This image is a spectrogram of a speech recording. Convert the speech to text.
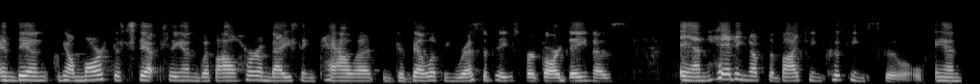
And then, you know, Martha steps in with all her amazing talent, developing recipes for Giardina's and heading up the Viking cooking school. And,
